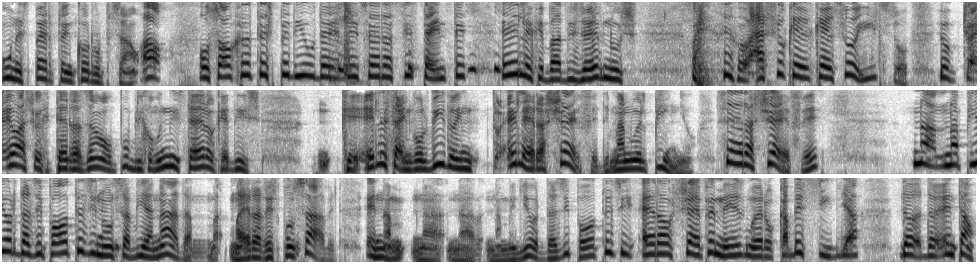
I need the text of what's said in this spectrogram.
um experto em corrupção. Ah, o Sócrates pediu de, ser assistente, ele que vai dizer-nos eu acho que, é só isso. Eu, eu acho que tem razão o público ministero que diz que ele está envolvido em. Ele era chefe de Manuel Pinho. Se era chefe, na, na pior das hipóteses não sabia nada, ma, ma era responsável. E na, na, na, na, melhor das hipóteses era o chefe mesmo, era o cabecilha. Do, do, então,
